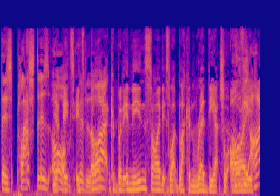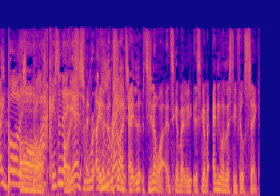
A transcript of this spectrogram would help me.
there's plasters. Yeah, oh, it's it's Lord. black, but in the inside it's like black and red. The actual Oh, eye. the eyeball is black, isn't it? Oh, Yeah, it's r- like it looks red. like it looks. Do you know what? It's gonna make me, it's gonna make anyone listening feel sick.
